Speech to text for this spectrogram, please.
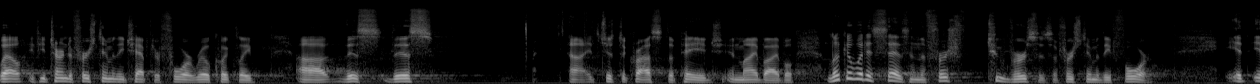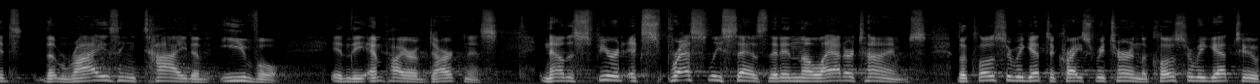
Well, if you turn to 1 Timothy chapter 4 real quickly, uh, this, this uh, it's just across the page in my Bible. Look at what it says in the first two verses of 1 Timothy 4. It, it's the rising tide of evil in the empire of darkness. Now, the Spirit expressly says that in the latter times, the closer we get to Christ's return, the closer we get to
